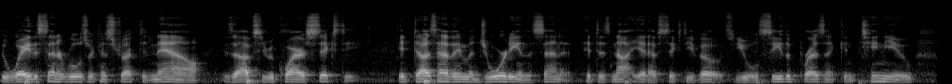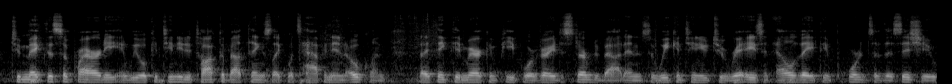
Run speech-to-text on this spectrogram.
the way the Senate rules are constructed now is obviously requires sixty. It does have a majority in the Senate. It does not yet have sixty votes. You will see the president continue to make this a priority, and we will continue to talk about things like what's happening in Oakland that I think the American people are very disturbed about. And so we continue to raise and elevate the importance of this issue.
